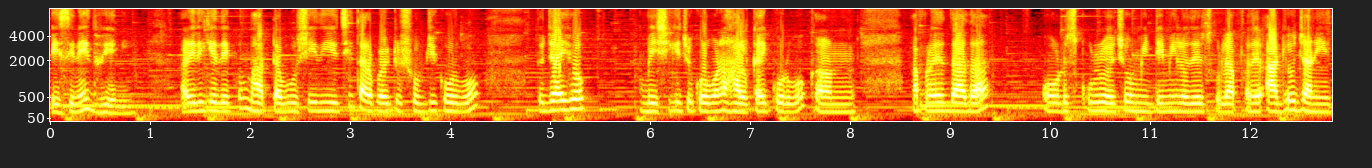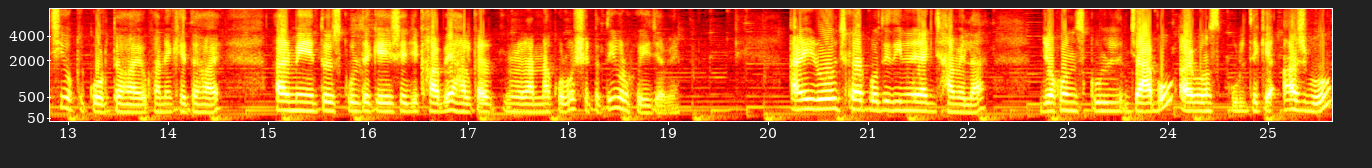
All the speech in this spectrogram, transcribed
বেসিনেই ধুয়ে নিই। আর এদিকে দেখুন ভাতটা বসিয়ে দিয়েছি, তারপর একটু সবজি করব। তো যাই হোক, বেশি কিছু করব না, হালকাই করব। কারণ আপনাদের দাদা, ওর স্কুল রয়েছে, ও মিড ডে মিল ওদের স্কুলে, আপনাদের আগেও জানিয়েছি, ওকে করতে হয়, ওখানে খেতে হয়। আর মেয়ে তো স্কুল থেকে এসে যে খাবে, হালকা রান্না করব, সেটাতেই ওর হয়ে যাবে। আর এই রোজকার প্রতিদিনের এক ঝামেলা যখন স্কুল যাব এবং স্কুল থেকে আসব,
